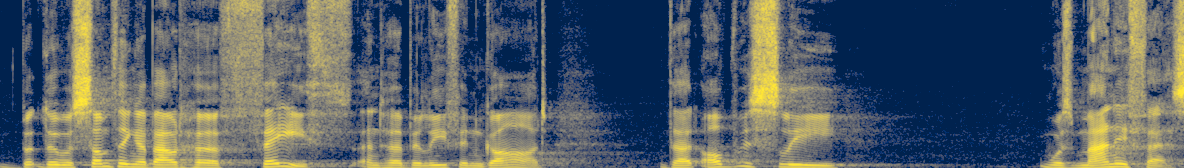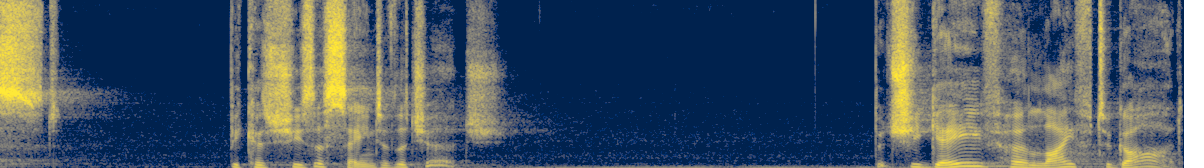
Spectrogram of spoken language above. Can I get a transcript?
But there was something about her faith and her belief in God that obviously was manifest because she's a saint of the church. But she gave her life to God.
